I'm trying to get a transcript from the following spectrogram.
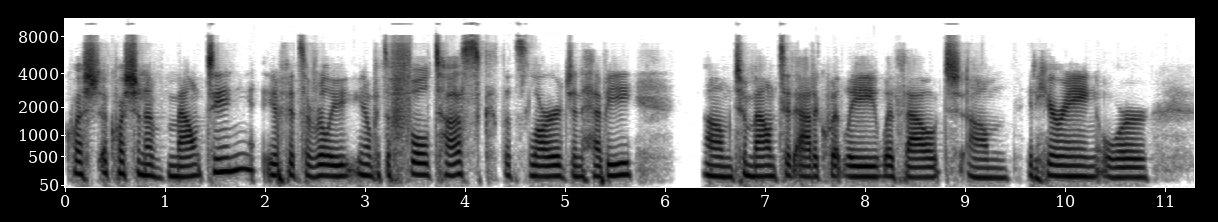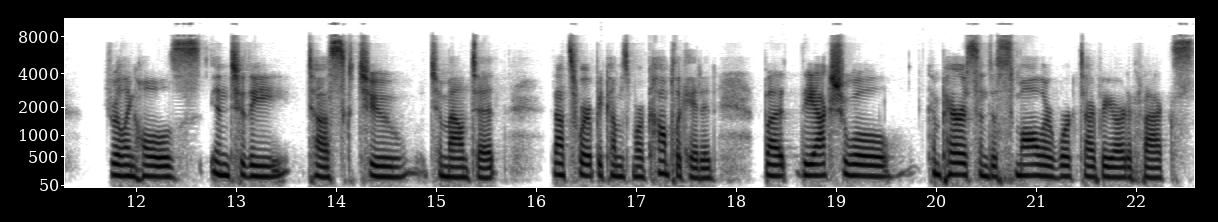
question, a question of mounting. If it's a really, you know, if it's a full tusk that's large and heavy, um, to mount it adequately without um, adhering or drilling holes into the tusk to to mount it. That's where it becomes more complicated. But the actual comparison to smaller worked ivory artifacts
